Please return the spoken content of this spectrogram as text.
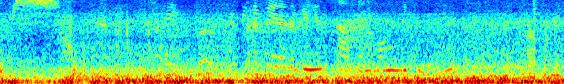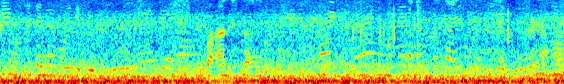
Oops. Kasi di ba nalagay yun sa dalawang likod mo? Nalagay mo sa dalawang likod mo. Paalis tayo. Kahit na, maglalakad ba tayo hanggang sa Kaya nga.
